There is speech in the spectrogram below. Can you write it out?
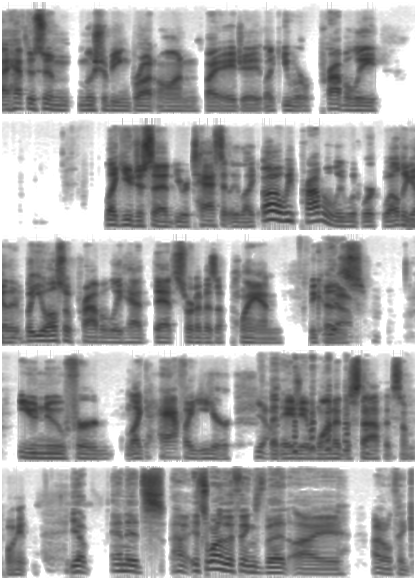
I have to assume Musha being brought on by AJ, like you were probably like you just said, you were tacitly like, oh, we probably would work well together, Mhm. but you also probably had that sort of as a plan because you knew for like half a year Yeah. that AJ wanted to stop at some point. Yep, and it's uh, it's one of the things that I I don't think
